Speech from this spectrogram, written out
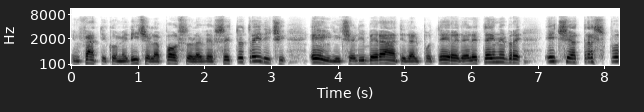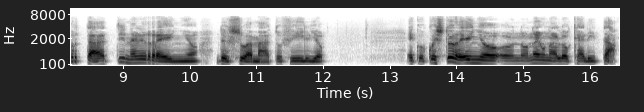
Infatti, come dice l'Apostolo al versetto 13, egli ci ha liberati dal potere delle tenebre e ci ha trasportati nel regno del suo amato figlio. Ecco, questo regno eh, non è una località,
